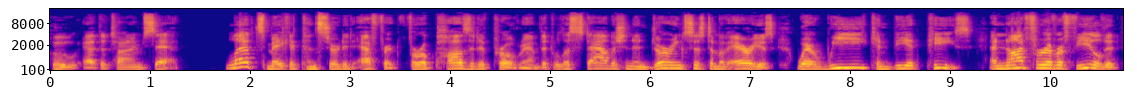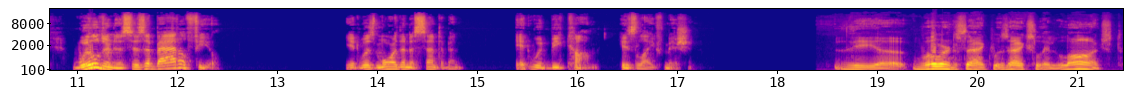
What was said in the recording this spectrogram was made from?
who at the time said, Let's make a concerted effort for a positive program that will establish an enduring system of areas where we can be at peace and not forever feel that wilderness is a battlefield. It was more than a sentiment, it would become his life mission. The uh, Wilderness Act was actually launched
